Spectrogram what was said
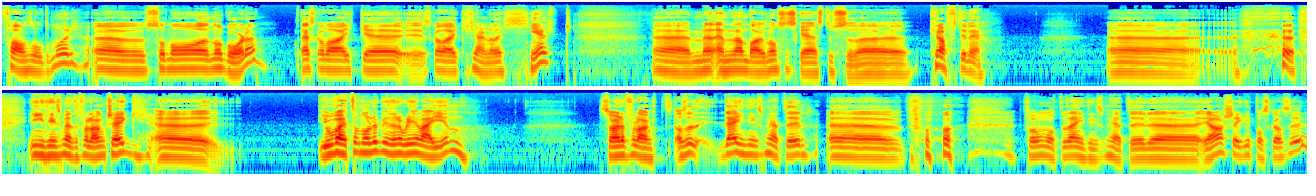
faens oldemor. så nå, nå, går det. Jeg skal da ikke, skal da ikke fjerne det helt. Uh, men en eller annen dag nå så skal jeg stusse det kraftig ned. Uh, ingenting som heter for langt skjegg. Uh, jo, veit du, når det begynner å bli i veien, så er det for langt. Altså, det er ingenting som heter på, på, en måte Det er ingenting som heter Ja, skjegg i postkasser.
